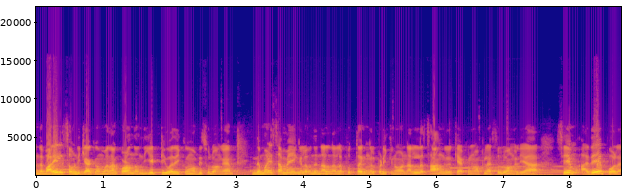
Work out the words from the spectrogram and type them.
அந்த வளையல் சவுண்டு கேட்கும் போது தான் குழந்தை வந்து எட்டி உதைக்கும் அப்படி சொல்லுவாங்க. இந்த மாதிரி சமயங்களில் வந்து நல்ல நல்ல புத்தகங்கள் படிக்கணும் நல்ல சாங்கு கேட்கணும் அப்படிலாம் சொல்லுவாங்க இல்லையா? சேம் அதே போல்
